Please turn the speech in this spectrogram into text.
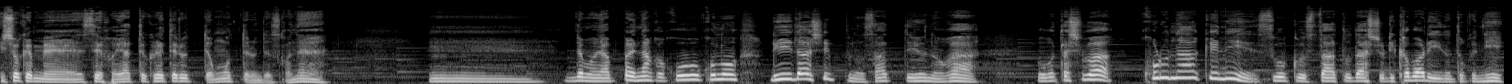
一生懸命政府はやってくれてるって思ってるんですかね。うーん。でもやっぱりなんかこう、このリーダーシップの差っていうのが、私はコロナ明けにすごくスタートダッシュ、リカバリーの時に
